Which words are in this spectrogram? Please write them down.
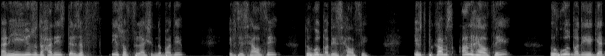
And he uses the hadith, there's a piece of flesh in the body. If it is healthy, the whole body is healthy. If it becomes unhealthy, the whole body get,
